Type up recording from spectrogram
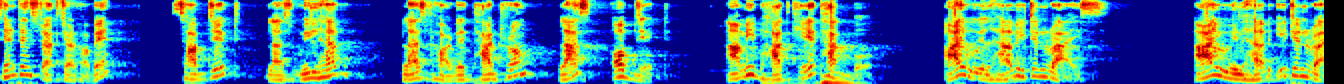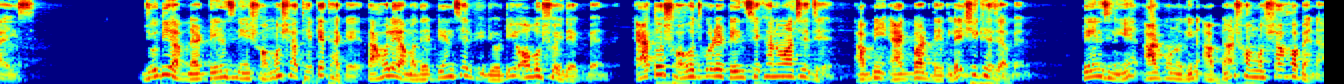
সেন্টেন্স স্ট্রাকচার হবে subject plus will have plus ভার্বের থার্ড ফর্ম প্লাস অবজেক্ট আমি ভাত খেয়ে থাকব। I will have eaten rice I will have eaten rice যদি আপনার টেন্স নিয়ে সমস্যা থেকে থাকে, তাহলে আমাদের টেন্সের ভিডিওটি অবশ্যই দেখবেন। এত সহজ করে টেন্স শেখানো আছে যে, আপনি একবার দেখলেই শিখে যাবেন। টেন্স নিয়ে আর কোনোদিন আপনার সমস্যা হবে না।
